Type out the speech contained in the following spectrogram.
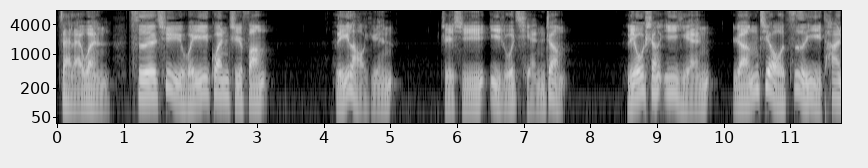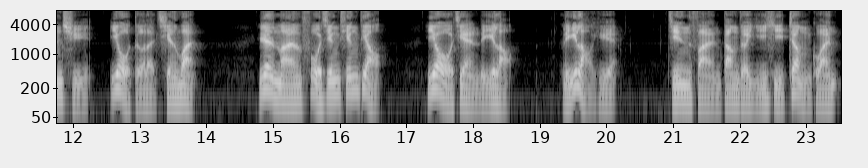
再来问此去为官之方。李老云：只需一如前证。刘生一言，仍旧自意贪取，又得了千万。任满赴京听调，又见李老。李老曰：“今番当得一亿正官，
